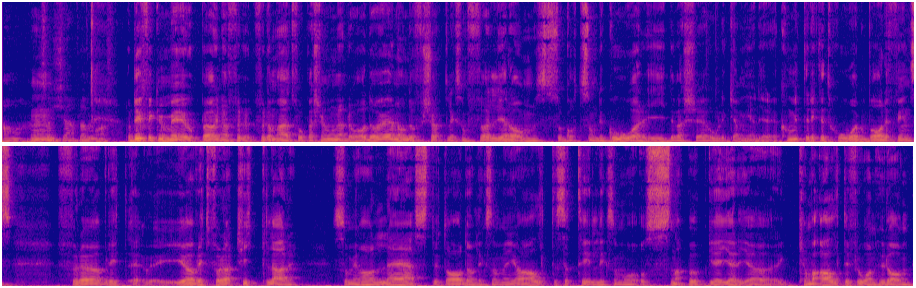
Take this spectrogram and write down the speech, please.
Ja, mm. så jävla bra alltså. Och det fick ju mig upp ögonen för, för de här två personerna då. Och då har jag nog då försökt liksom följa dem så gott som det går i diverse olika medier. Jag kommer inte riktigt ihåg vad det finns för övrigt, i övrigt för artiklar som jag har läst utav dem. Liksom. Men jag har alltid sett till liksom, att, att snappa upp grejer. Jag kan vara allt ifrån hur de,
